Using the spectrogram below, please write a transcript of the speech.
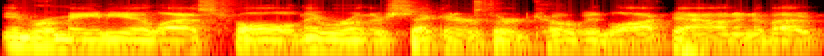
in Romania last fall, and they were on their second or third COVID lockdown, and about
